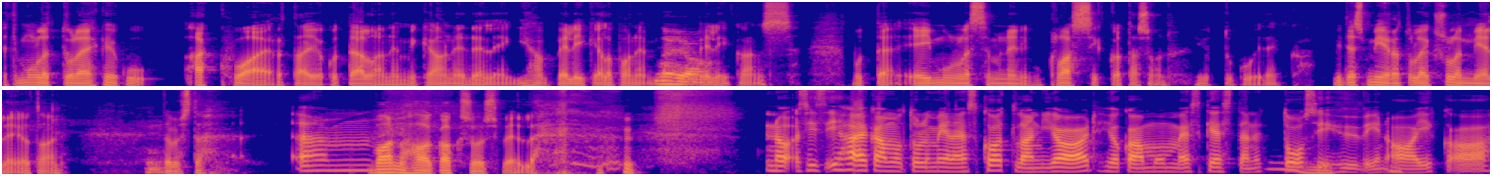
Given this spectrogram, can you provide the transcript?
Että mulle tulee ehkä joku Acquire tai joku tällainen, mikä on edelleen ihan pelikelpoinen no peli kanssa. Mutta ei mulle semmoinen niin klassikkotason juttu kuitenkaan. Mites Miira, tuleeko sulle mieleen jotain mm. tämmöistä um, vanhaa kaksoisvelle? No siis ihan eka mulle tuli mieleen Scotland Yard, joka on mun mielestä kestänyt tosi mm. hyvin aikaa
